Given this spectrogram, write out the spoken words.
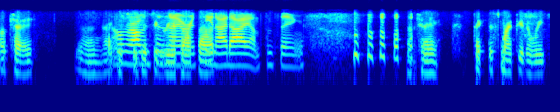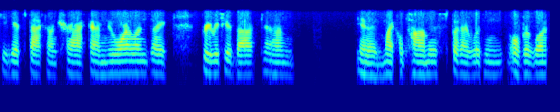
okay. Uh, I Allen Robinson and I are about seeing that. eye to eye on some things. Okay. I think this might be the week he gets back on track. Um, New Orleans, I agree with you about um, you know Michael Thomas, but I wouldn't overlook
